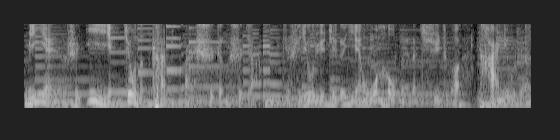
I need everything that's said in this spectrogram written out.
明眼人是一眼就能看明白是真是假。只是由于这个烟雾后面的曲折太诱人，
